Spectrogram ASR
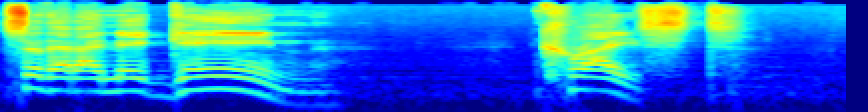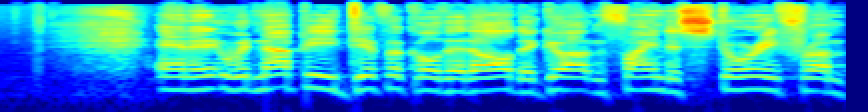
so that I may gain Christ. And it would not be difficult at all to go out and find a story from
